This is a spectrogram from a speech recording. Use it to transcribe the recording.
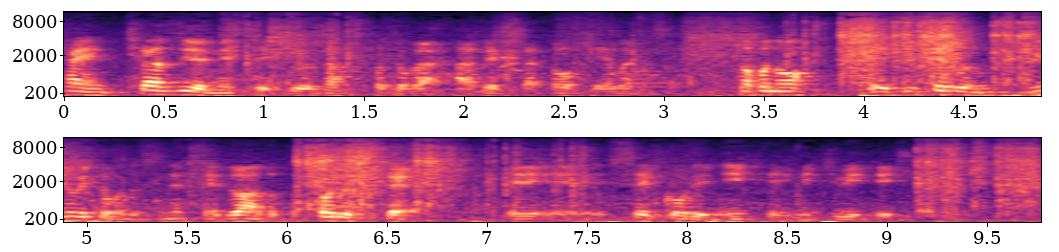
大変力強いメッセージを出すことができたと思います。まあ、この G7 においてもですね、ドアードと協力して、成功裏にえー導いていきたいと思います。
